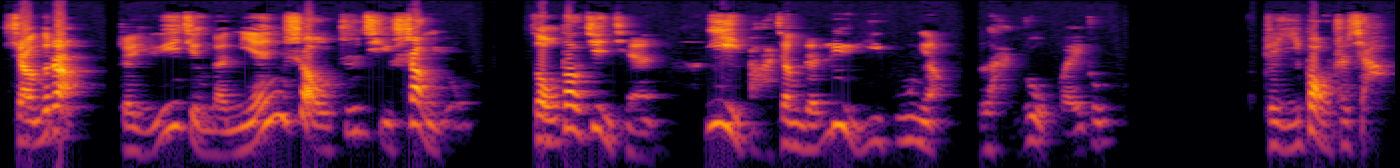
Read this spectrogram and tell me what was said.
想到这儿，这于景的年少之气上涌，走到近前，一把将这绿衣姑娘揽入怀中。这一抱之下，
